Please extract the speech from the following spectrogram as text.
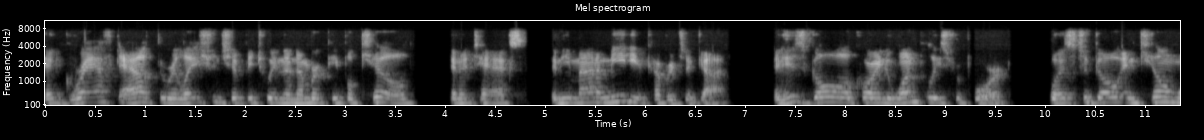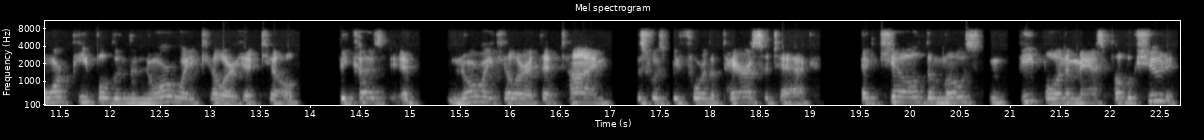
had graphed out the relationship between the number of people killed in attacks and the amount of media coverage it got. And his goal, according to one police report, was to go and kill more people than the Norway killer had killed, because Norway killer at that time, this was before the Paris attack, had killed the most people in a mass public shooting.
